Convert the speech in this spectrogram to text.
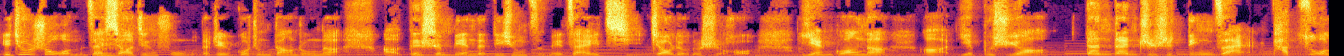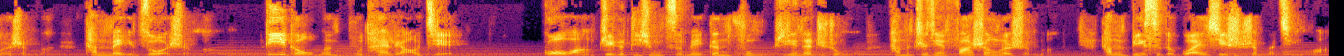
也就是说，我们在孝敬父母的这个过程当中呢，啊，跟身边的弟兄姊妹在一起交流的时候，眼光呢，啊，也不需要单单只是盯在他做了什么，他没做什么。第一个，我们不太了解过往这个弟兄姊妹跟父母之间的这种。他们之间发生了什么？他们彼此的关系是什么情况？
